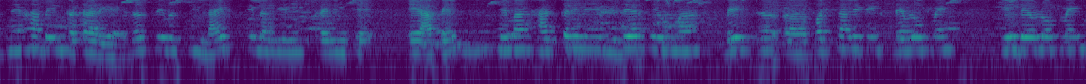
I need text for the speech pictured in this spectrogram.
સ્નેહાબેન કટારિયાએ દસ દિવસની લાઈફ સ્કિલ અંગેની ટ્રેનિંગ છે એ આપેલ, જેમાં ખાસ કરીને વિદ્યાર્થીઓમાં best personality development, skill development,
